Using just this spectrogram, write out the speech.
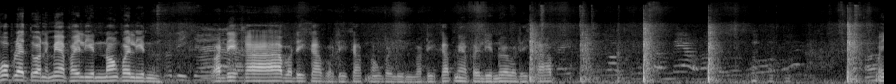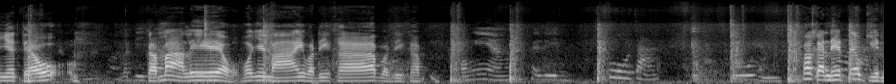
ครบเลยตัวนี้แม่ไพลินน้องไพลินสวัสดีจ้าสวัสดีครับสวัสดีครับสวัสดีครับน้องไพลินสวัสดีครับแม่ไพลินด้วยสวัสดีครับไม่ใช่แต๋วสวัสดีกลับมาแล้วพ่อใหญ่ไม้สวัสดีครับสวัสดีครับของอีหยังไพลินปูจ้ะปูหยังพากันเฮ็ดแล้วกิน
